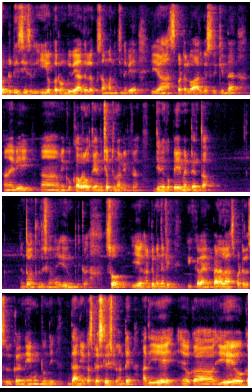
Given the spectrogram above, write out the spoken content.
రెండు డిసీజులు ఈ యొక్క రెండు వ్యాధులకు సంబంధించినవే ఈ హాస్పిటల్లో ఆరోగ్యశ్రీ కింద అనేవి మీకు కవర్ అవుతాయని చెప్తున్నారు ఇక్కడ. దీని యొక్క పేమెంట్ ఎంత? ఎంతమంది తీసుకున్నా ఇది ఉంటుంది ఇక్కడ. సో ఏ అర్థమైందండి ఇక్కడ ఎంపానల్ హాస్పిటల్స్ ఇక్కడ నేమ్ ఉంటుంది. దాని యొక్క స్పెషలిస్టులు అంటే అది ఏ ఒక ఏ ఒక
